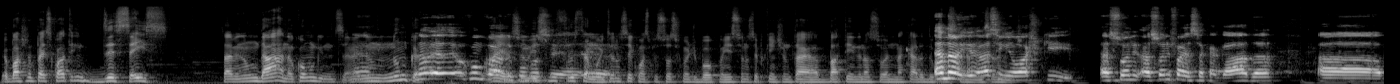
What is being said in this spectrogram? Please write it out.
eu baixo no PS4 em 16, sabe? Não dá, não, como, não- nunca. Não, eu, eu concordo isso, com isso você. me frustra é, muito, eu não sei como as pessoas ficam de boa com isso, eu não sei porque a gente não tá batendo na Sony na cara do É, não, cara, e, assim, eu acho que a Sony, a Sony faz essa cagada, a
